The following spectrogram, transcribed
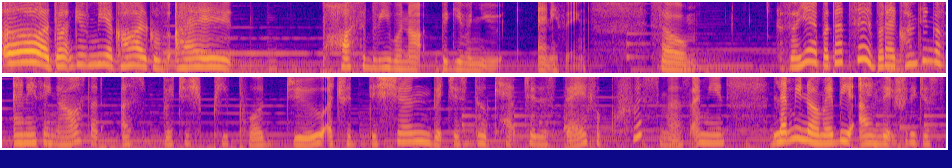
oh, don't give me a card because I possibly will not be giving you anything. So so yeah but that's it. But i can't think of anything else that us british people do a tradition which is still kept to this day for christmas. I mean let me know. Maybe I've literally just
